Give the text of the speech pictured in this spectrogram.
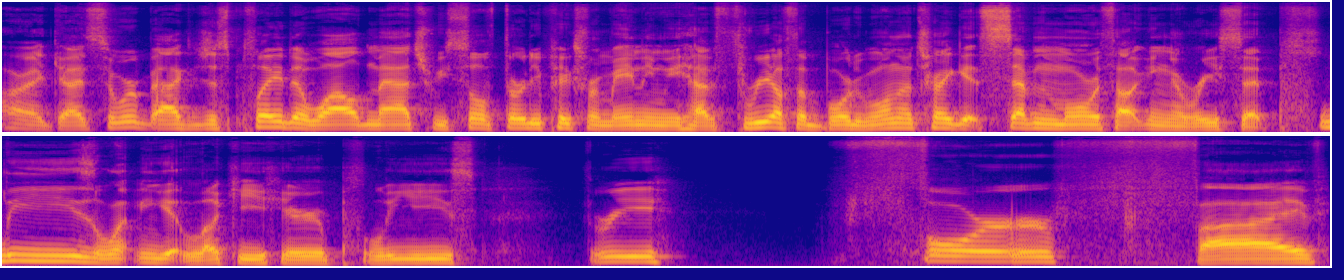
All right, guys, so we're back. Just played a wild match. We still have 30 picks remaining. We have three off the board. We want to try to get seven more without getting a reset. Please let me get lucky here, please. Three, four, five,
